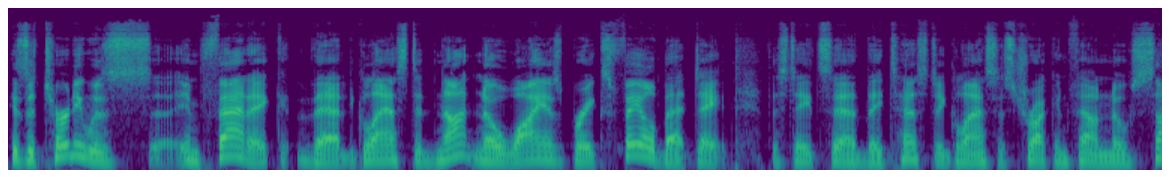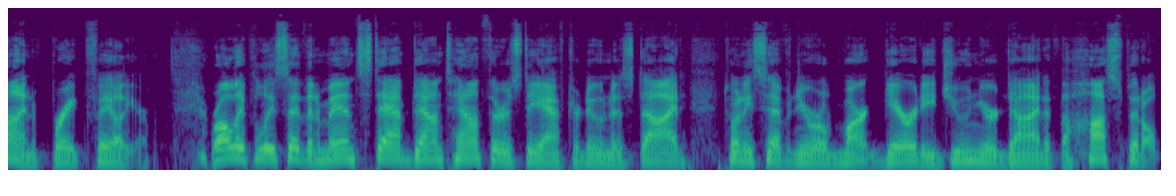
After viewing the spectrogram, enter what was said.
His attorney was uh, emphatic that Glass did not know why his brakes failed that day. The state said they tested tested Glass's truck and found no sign of brake failure. Raleigh police say that a man stabbed downtown Thursday afternoon has died. 27 year old Mark Garrity Jr. died at the hospital.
